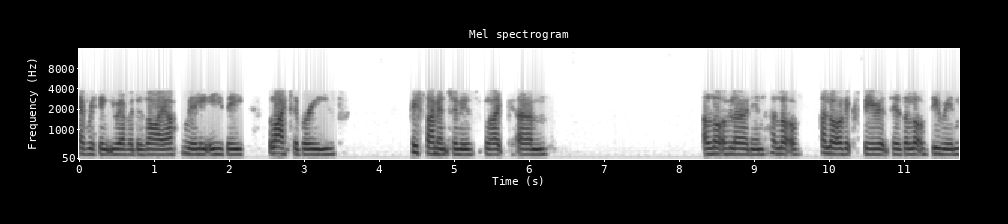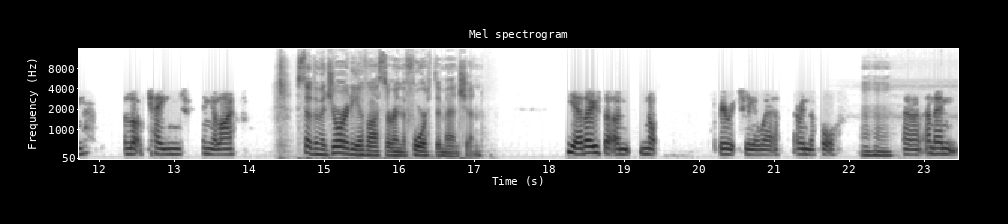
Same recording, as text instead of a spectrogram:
everything you ever desire, really easy, like the breeze. Fifth dimension is like um, a lot of learning, a lot of a lot of experiences, a lot of doing, a lot of change in your life. So the majority of us are in the fourth dimension. Yeah, those that are not spiritually aware are in the 4th Mm-hmm. uh, and then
